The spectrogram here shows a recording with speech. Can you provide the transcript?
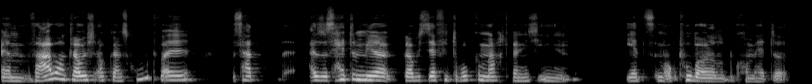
Ähm, war aber, glaube ich, auch ganz gut, weil es hat, also es hätte mir, glaube ich, sehr viel Druck gemacht, wenn ich ihn jetzt im Oktober oder so bekommen hätte.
